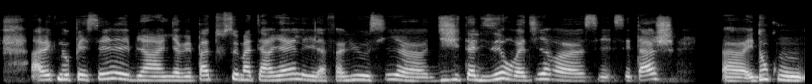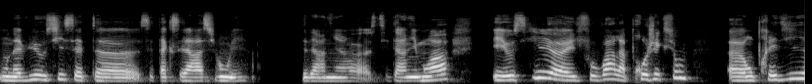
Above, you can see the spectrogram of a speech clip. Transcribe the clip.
avec nos PC, eh bien, il n'y avait pas tout ce matériel et il a fallu aussi euh, digitaliser, on va dire, euh, ces tâches. Euh, et donc, on, a vu aussi cette, euh, accélération, oui, ces, dernières, ces derniers mois. Et aussi, euh, il faut voir la projection. on prédit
